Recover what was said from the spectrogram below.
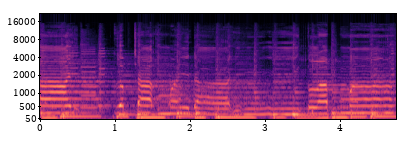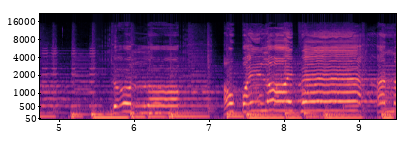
ตาย เกือบจะไม่ได้กลับมา โดนหลอก เอาไปลอยแพอน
